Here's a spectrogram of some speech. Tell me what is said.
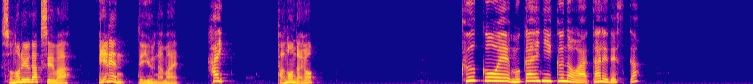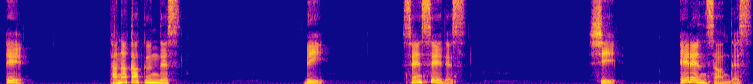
その留学生はエレンっていう名前。はい。頼んだよ。空港へ迎えに行くのは誰ですか？A、田中くんです。B、先生です。C、エレンさんです。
